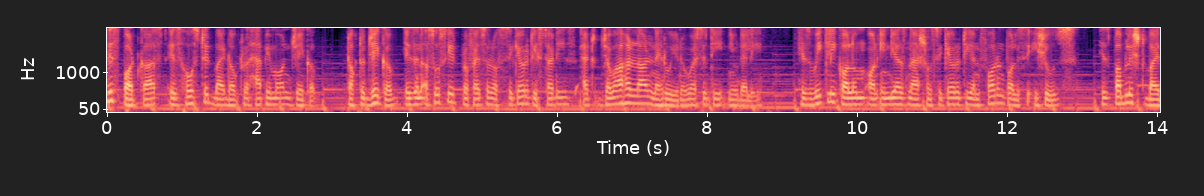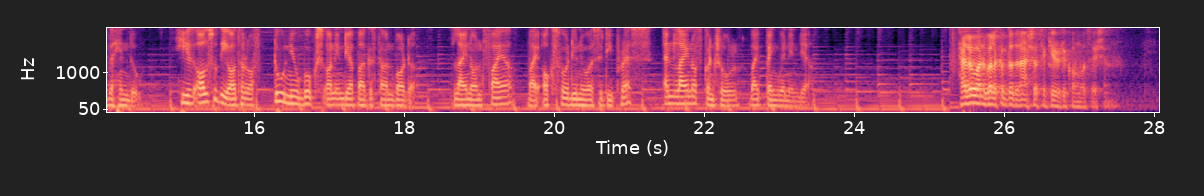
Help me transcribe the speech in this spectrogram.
This podcast is hosted by Dr. Happymon Jacob. Dr. Jacob is an associate professor of security studies at Jawaharlal Nehru University, New Delhi. His weekly column on India's national security and foreign policy issues is published by The Hindu. He is also the author of two new books on India Pakistan border Line on Fire by Oxford University Press and Line of Control by Penguin India. Hello and welcome to the National Security Conversation.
